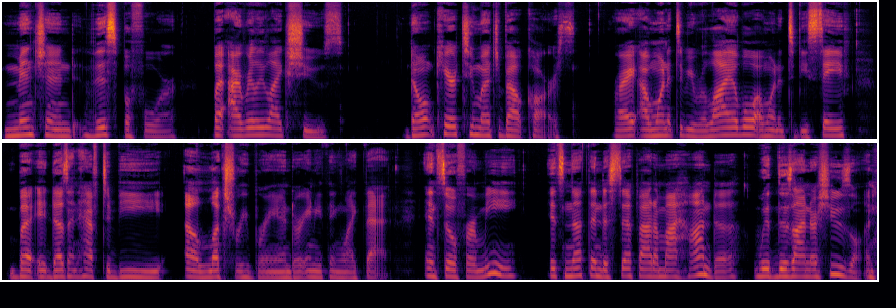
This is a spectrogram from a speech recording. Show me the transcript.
mentioned this before, but I really like shoes. Don't care too much about cars right? I want it to be reliable, I want it to be safe, but it doesn't have to be a luxury brand or anything like that. And so for me, it's nothing to step out of my Honda with designer shoes on,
